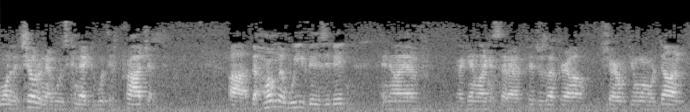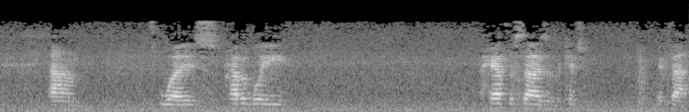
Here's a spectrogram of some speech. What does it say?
one of the children that was connected with this project. Uh, the home that we visited, and I have, again, like I said, I have pictures up here. I'll share with you when we're done. Um, was probably half the size of the kitchen, if that.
